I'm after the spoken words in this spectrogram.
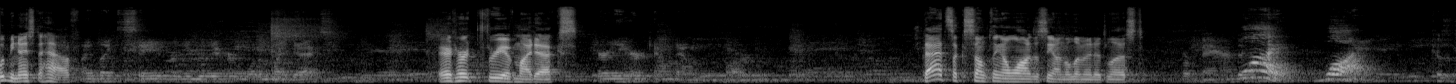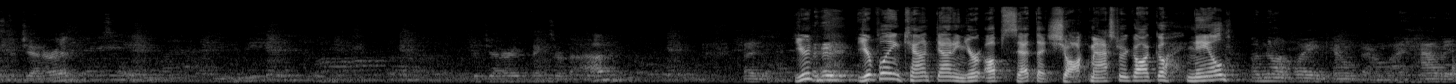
Would be nice to have. I'd like to say it really, really hurt one of my decks. It hurt three of my decks. It hurt Countdown hard. That's like, something I wanted to see on the limited list. Or banned. Why? Why? Because it's degenerate. Degenerate things are bad. You're you're playing Countdown and you're upset that Shockmaster got go- nailed. I'm not playing Countdown. I have it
